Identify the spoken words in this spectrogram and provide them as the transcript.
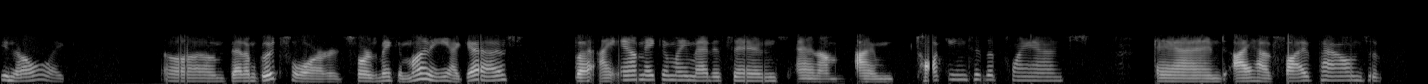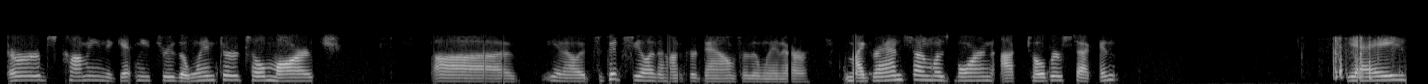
you know, like um that I'm good for as far as making money, I guess. But I am making my medicines and I'm I'm talking to the plants and I have 5 pounds of herbs coming to get me through the winter till March. Uh, you know, it's a good feeling to hunker down for the winter. My grandson was born October 2nd. Yay.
